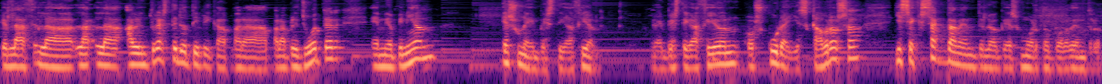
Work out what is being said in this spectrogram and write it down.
que es la, aventura estereotípica para, para, Bridgewater, en mi opinión, es una investigación. Una investigación oscura y escabrosa, y es exactamente lo que es Muerto por Dentro.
